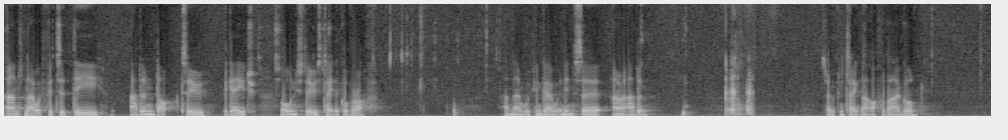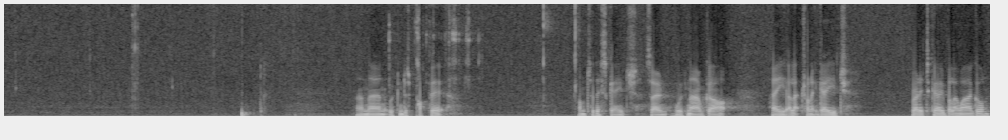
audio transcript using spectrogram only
and now we've fitted the Adam dock to the gauge all we need to do is take the cover off and then we can go and insert our Adam so we can take that off of our gun and then we can just pop it onto this gauge. So we've now got a electronic gauge ready to go below our gun.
